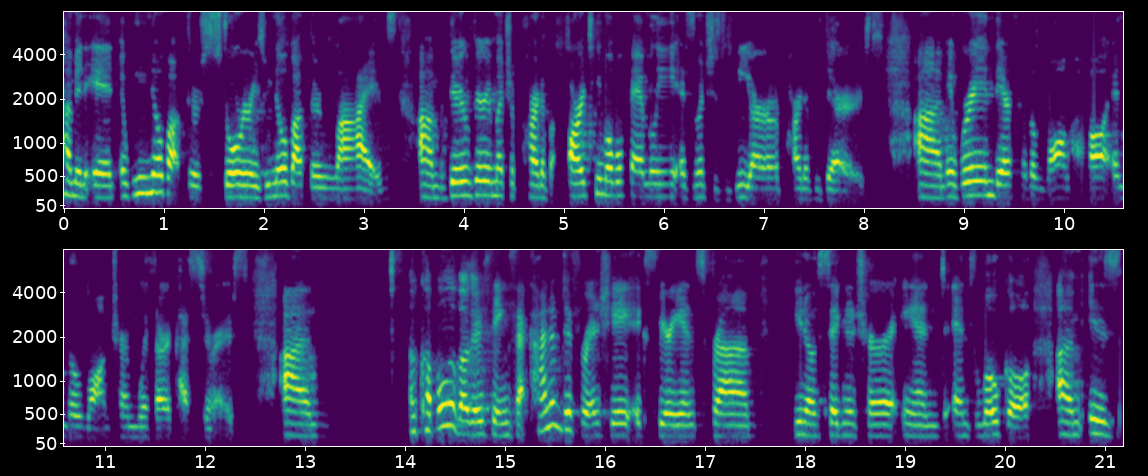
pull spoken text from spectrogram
coming in, and we know about their stories, we know about their lives. Um, they're very much a part of our T Mobile family as much as we are a part of theirs. Um, and we're in there for the long haul and the long term with our customers. Um, a couple of other things that kind of differentiate experience from you know signature and and local um, is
